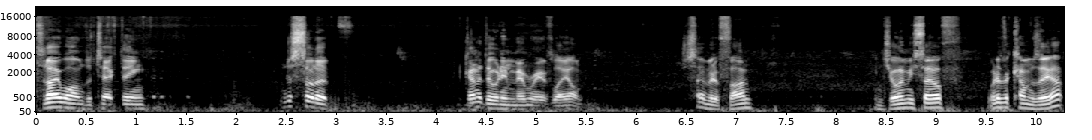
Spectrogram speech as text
Today while I'm detecting, I'm just sort of going to do it in memory of Leon. Just have a bit of fun, enjoy myself, whatever comes out,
